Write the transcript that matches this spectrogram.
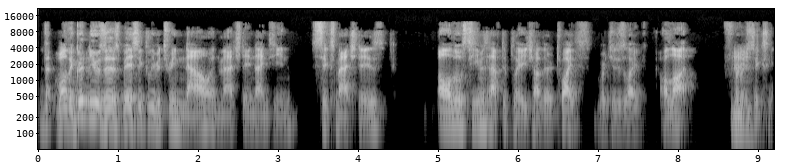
The- well, the good news is basically between now and match day 19, six match days, all those teams have to play each other twice, which is like a lot for Mm. six games.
